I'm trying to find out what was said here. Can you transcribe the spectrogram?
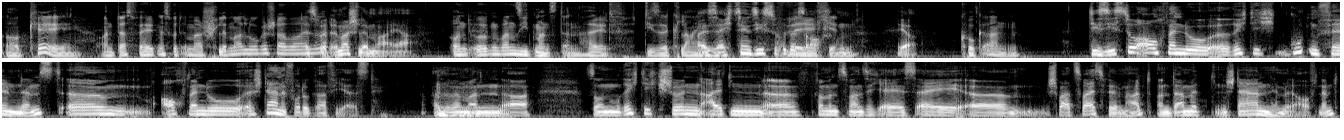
okay. Und das Verhältnis wird immer schlimmer, logischerweise. Das wird immer schlimmer, ja. Und irgendwann sieht man es dann halt, diese kleinen Bei 16 siehst du das auch Wellchen. schon. Ja. Guck an. Die siehst du auch, wenn du äh, richtig guten Film nimmst, ähm, auch wenn du äh, Sterne fotografierst. Also wenn man äh, so einen richtig schönen alten äh, 25 ASA äh, Schwarz-Weiß-Film hat und damit einen Sternenhimmel aufnimmt,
